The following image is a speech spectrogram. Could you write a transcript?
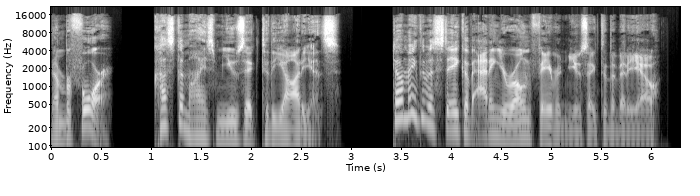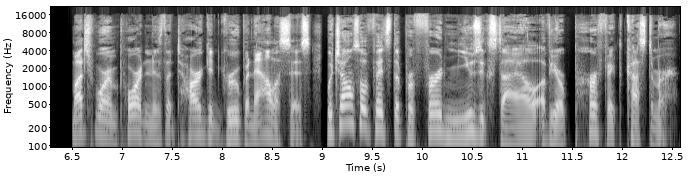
Number four, customize music to the audience. Don't make the mistake of adding your own favorite music to the video. Much more important is the target group analysis, which also fits the preferred music style of your perfect customer.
